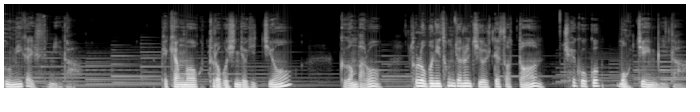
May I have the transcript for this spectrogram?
의미가 있습니다. 백향목 들어보신 적 있지요? 그건 바로 솔로몬이 성전을 지을 때 썼던 최고급 목재입니다.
